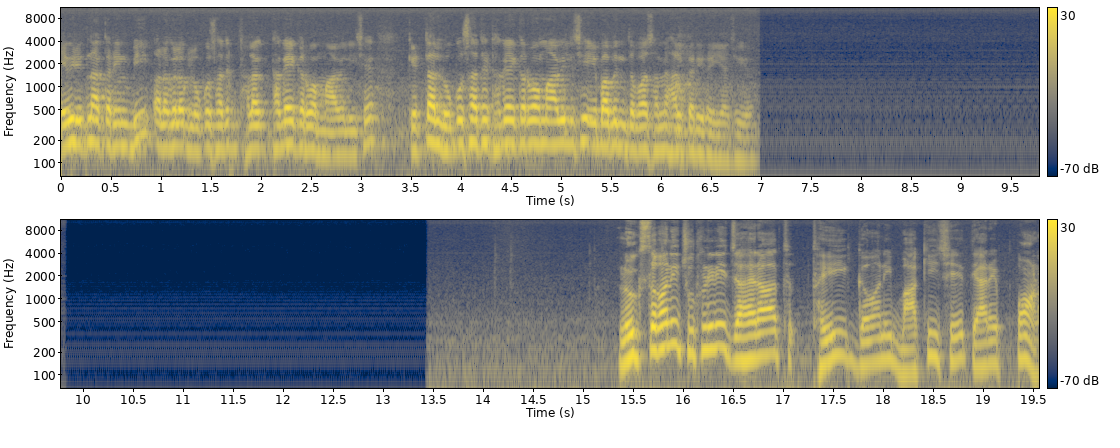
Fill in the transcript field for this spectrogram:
એવી રીતના કરીને બી અલગ અલગ લોકો સાથે ઠગ- ઠગાઈ કરવામાં આવેલી છે. કેટલા લોકો સાથે ઠગાઈ કરવામાં આવેલી છે એ બાબતની તપાસ અમે હાલ કરી રહ્યા છીએ. લોકસભાની ચૂંટણીની જાહેરાત થઈ ગવાની બાકી છે, ત્યારે પણ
